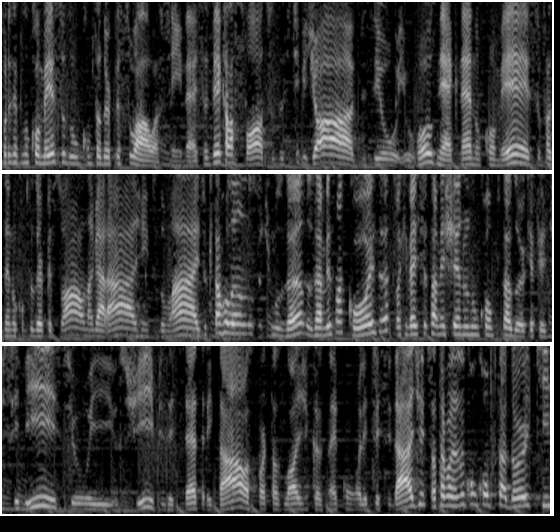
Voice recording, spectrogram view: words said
por exemplo, no começo do computador pessoal, assim, né? Você vê aquelas fotos do Steve Jobs e o, e o Wozniak, né, no começo, fazendo o computador pessoal na garagem e tudo mais. O que tá rolando nos últimos anos é a mesma coisa, só que ao invés de você estar mexendo num computador que é feito de silício e os chips, etc e tal, as portas lógicas, né, com eletricidade, você tá trabalhando com um computador que,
